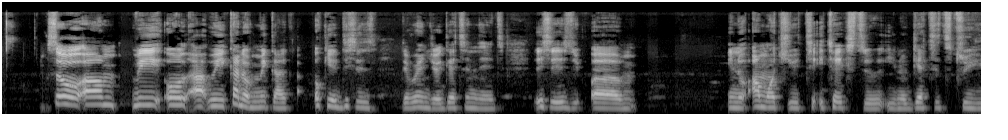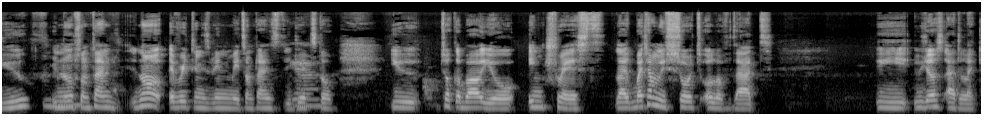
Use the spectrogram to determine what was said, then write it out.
so um we all uh, we kind of make like okay, this is the range you're getting it. This is um you know how much you t- it takes to you know get it to you. You know Mhm. sometimes not everything is being made. Sometimes you Yeah. get stuff. You talk about your interest. Like by the time we sort all of that, we we just add like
